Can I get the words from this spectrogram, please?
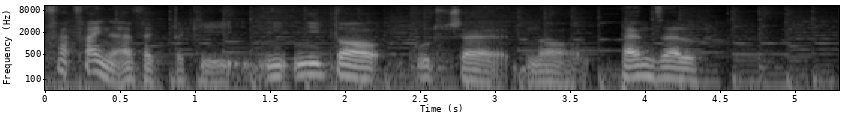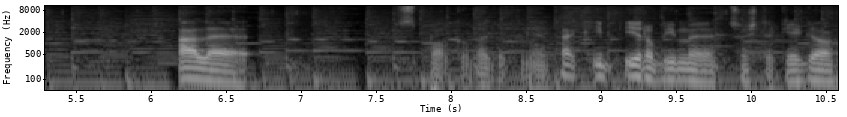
fa fajny efekt taki, ni, ni to kurczę, no pędzel, ale spoko według mnie, tak? I, i robimy coś takiego,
